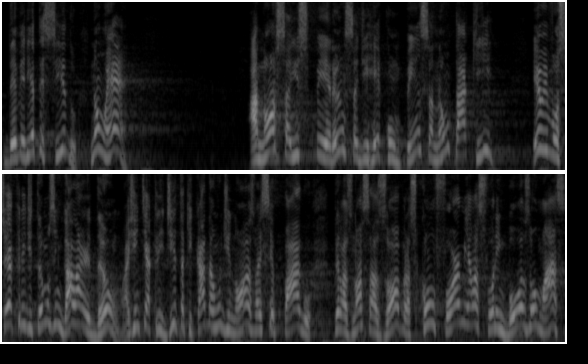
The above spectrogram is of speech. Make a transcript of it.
deveria ter sido, não é. A nossa esperança de recompensa não está aqui. Eu e você acreditamos em galardão. A gente acredita que cada um de nós vai ser pago pelas nossas obras conforme elas forem boas ou más.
